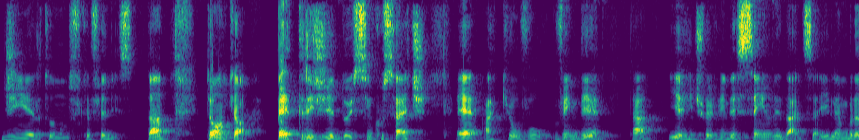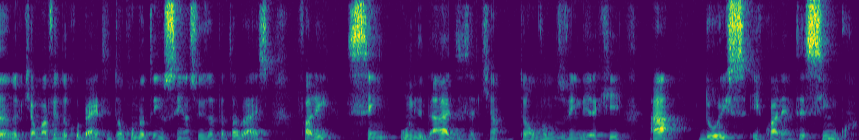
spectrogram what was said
dinheiro, todo mundo fica feliz, tá? Então aqui, ó, PetriG 257 é a que eu vou vender, tá? E a gente vai vender 100 unidades. Aí lembrando que é uma venda coberta, então como eu tenho 100 ações da Petrobras, farei 100 unidades aqui, ó. Então vamos vender aqui a 2,45.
